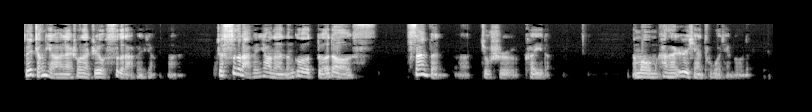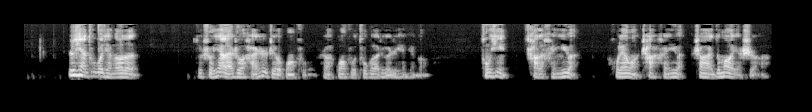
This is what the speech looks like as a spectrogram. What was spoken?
所以整体上来说呢，只有四个大分项啊，这四个大分项呢能够得到。三分啊，就是可以的。那么我们看看日线突破前高的，日线突破前高的，就首先来说还是只有光伏是吧？光伏突破了这个日线前高，通信差得很远，互联网差很远，上海自贸也是啊。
